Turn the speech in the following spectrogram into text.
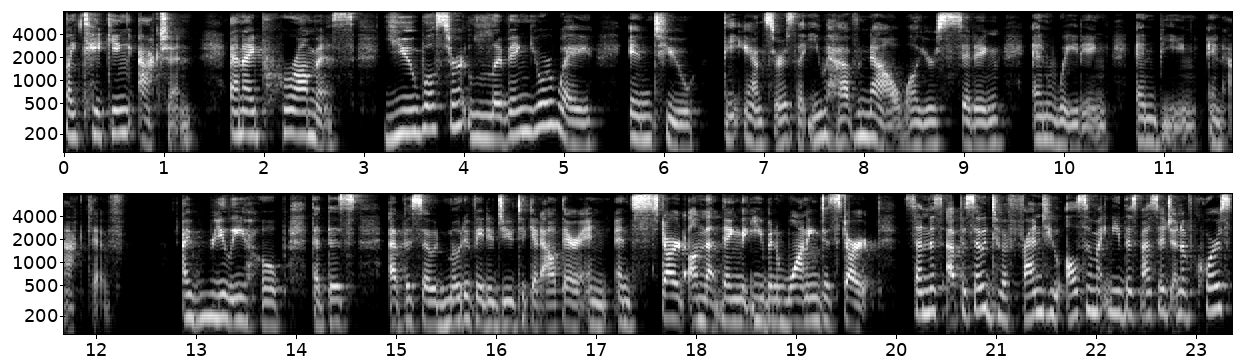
by taking action, and I promise you will start living your way into the answers that you have now while you're sitting and waiting and being inactive. I really hope that this episode motivated you to get out there and, and start on that thing that you've been wanting to start. Send this episode to a friend who also might need this message. And of course,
